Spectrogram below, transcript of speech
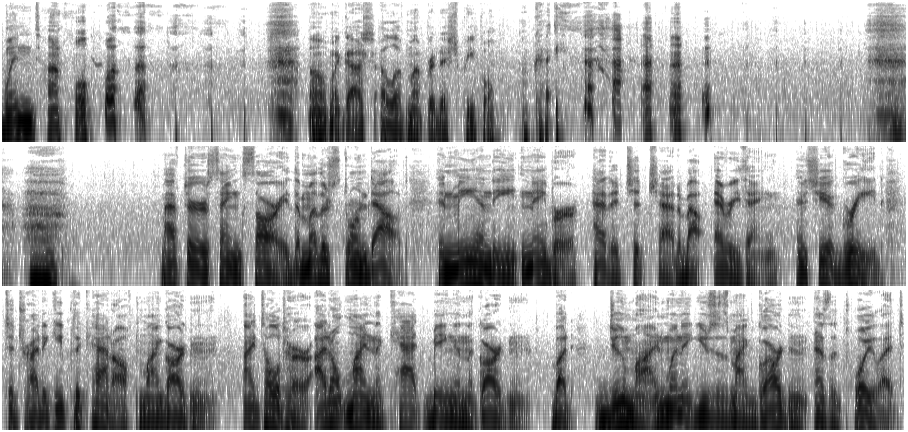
wind tunnel. oh my gosh, I love my British people. Okay. After saying sorry, the mother stormed out, and me and the neighbor had a chit chat about everything, and she agreed to try to keep the cat off my garden. I told her I don't mind the cat being in the garden, but do mind when it uses my garden as a toilet.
